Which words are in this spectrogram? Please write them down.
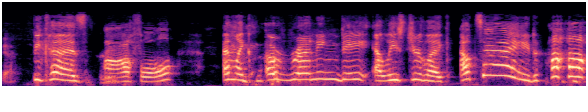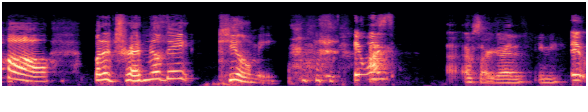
Yeah. because awful and like a running date at least you're like outside ha ha ha but a treadmill date kill me It was uh, I'm sorry. Go ahead, Amy. It.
